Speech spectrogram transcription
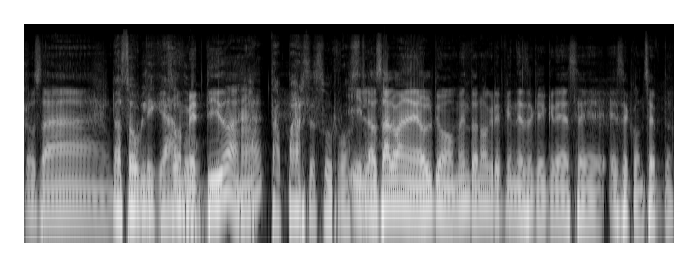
los ha ha obligado sometido, a taparse su rostro. Y lo salvan en el último momento, ¿no? Griffin es el que crea ese, ese concepto.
